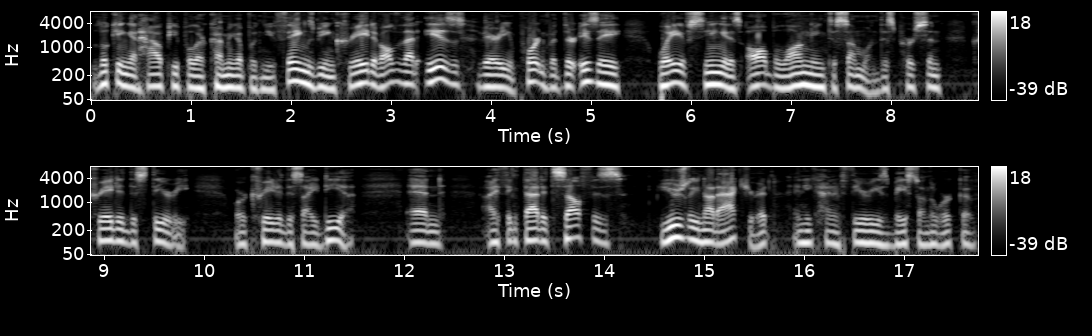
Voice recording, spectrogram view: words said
looking at how people are coming up with new things, being creative. All of that is very important, but there is a way of seeing it as all belonging to someone. This person created this theory or created this idea. And I think that itself is usually not accurate. Any kind of theory is based on the work of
